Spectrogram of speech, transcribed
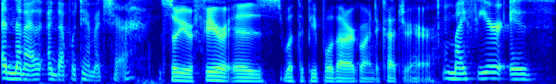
And then I end up with damaged hair. so your fear is with the people that are going to cut your hair my fear is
